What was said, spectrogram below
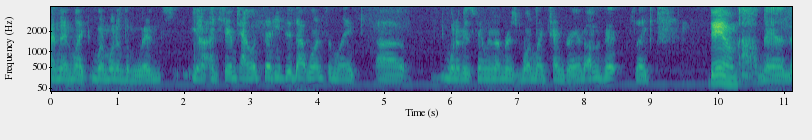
and then like when one of them wins, you know, and Sam Tallent said he did that once, and like uh, one of his family members won like ten grand off of it. It's like, Damn. oh man,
